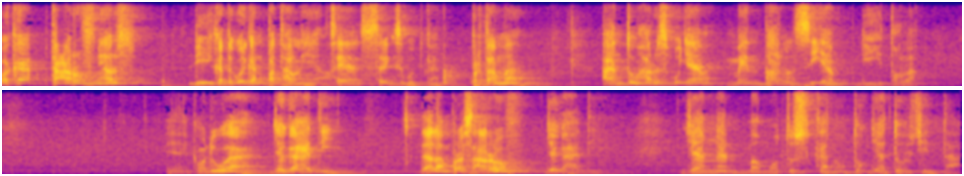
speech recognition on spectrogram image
Maka ta'aruf ini harus dikategorikan empat hal nih yang saya sering sebutkan. Pertama, antum harus punya mental siap ditolak. Ya, kedua, jaga hati. Dalam proses aruf, jaga hati. Jangan memutuskan untuk jatuh cinta.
